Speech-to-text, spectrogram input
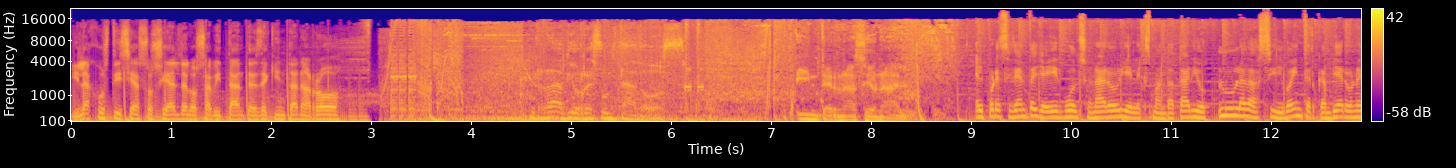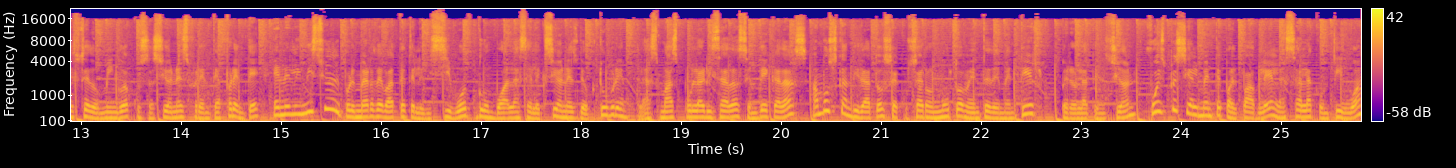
y la justicia social de los habitantes de Quintana Roo. Radio Resultados Internacional. El presidente Jair Bolsonaro y el exmandatario Lula da Silva intercambiaron este domingo acusaciones frente a frente en el inicio del primer debate televisivo rumbo a las elecciones de octubre, las más polarizadas en décadas. Ambos candidatos se acusaron mutuamente de mentir, pero la tensión fue especialmente palpable en la sala contigua.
